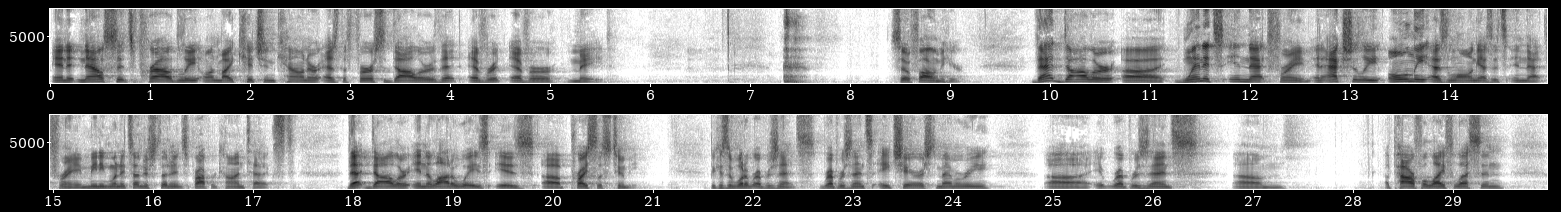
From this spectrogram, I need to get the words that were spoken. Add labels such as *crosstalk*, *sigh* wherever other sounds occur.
And it now sits proudly on my kitchen counter as the first dollar that Everett ever made. *clears throat* so follow me here that dollar, uh, when it's in that frame, and actually only as long as it's in that frame, meaning when it's understood in its proper context, that dollar in a lot of ways is uh, priceless to me because of what it represents. It represents a cherished memory, uh, it represents um, a powerful life lesson.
